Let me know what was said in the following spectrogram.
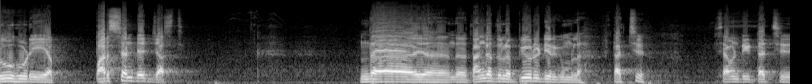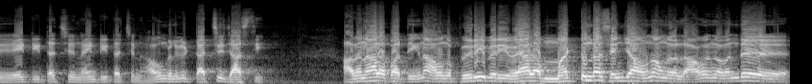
ரூஹுடைய பர்சன்டேஜ் ஜாஸ்தி. இந்த இந்த தங்கத்தில் பியூரிட்டி இருக்கும்ல touch seventy touch eighty touch ninety டச்சுன்னு அவங்களுக்கு டச்சு ஜாஸ்தி. அதனால் பார்த்தீங்கன்னா அவங்க பெரிய பெரிய வேலை மட்டும்தான் செஞ்சாகணும். அவங்க அவங்க வந்து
